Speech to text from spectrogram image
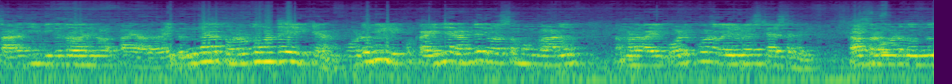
സാരഥി ബിരുദധാരികളൊക്കെ ആയ ഇങ്ങനെ തുടർന്നുകൊണ്ടേയിരിക്കുകയാണ്. ഒടുവിൽ ഇപ്പൊ കഴിഞ്ഞ രണ്ട് ദിവസം മുമ്പാണ് നമ്മുടെ കോഴിക്കോട് റെയിൽവേ സ്റ്റേഷനിൽ കാസർഗോഡ് നിന്ന്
